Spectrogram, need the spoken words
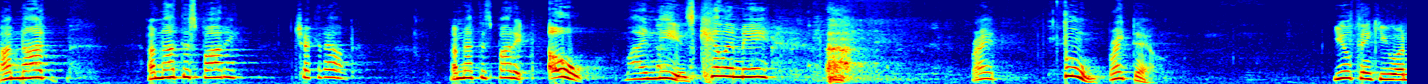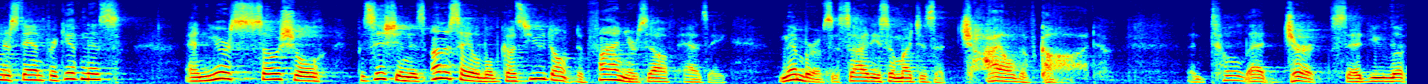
I'm not, I'm not this body. Check it out. I'm not this body. Oh, my knee is killing me. Uh, right? Boom, right down. You'll think you understand forgiveness, and your social position is unassailable because you don't define yourself as a member of society so much as a child of God. Until that jerk said you look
